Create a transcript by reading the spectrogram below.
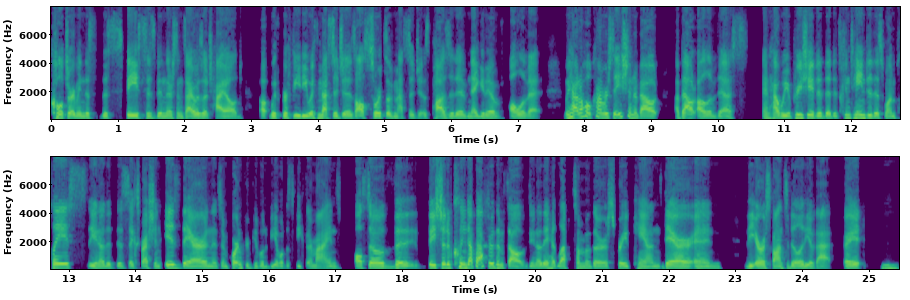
culture. I mean, this, this space has been there since I was a child uh, with graffiti, with messages, all sorts of messages, positive, negative, all of it. We had a whole conversation about, about all of this and how we appreciated that it's contained to this one place, you know, that this expression is there and it's important for people to be able to speak their minds. Also, the they should have cleaned up after themselves. You know, they had left some of their spray cans there and the irresponsibility of that, right? Mm.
